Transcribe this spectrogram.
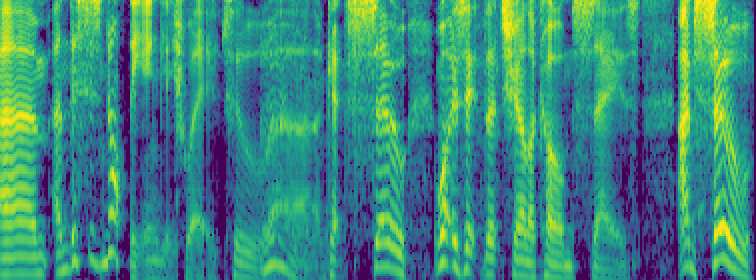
Um, and this is not the English way to uh, Mm. get so. What is it that Sherlock Holmes says? I'm so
